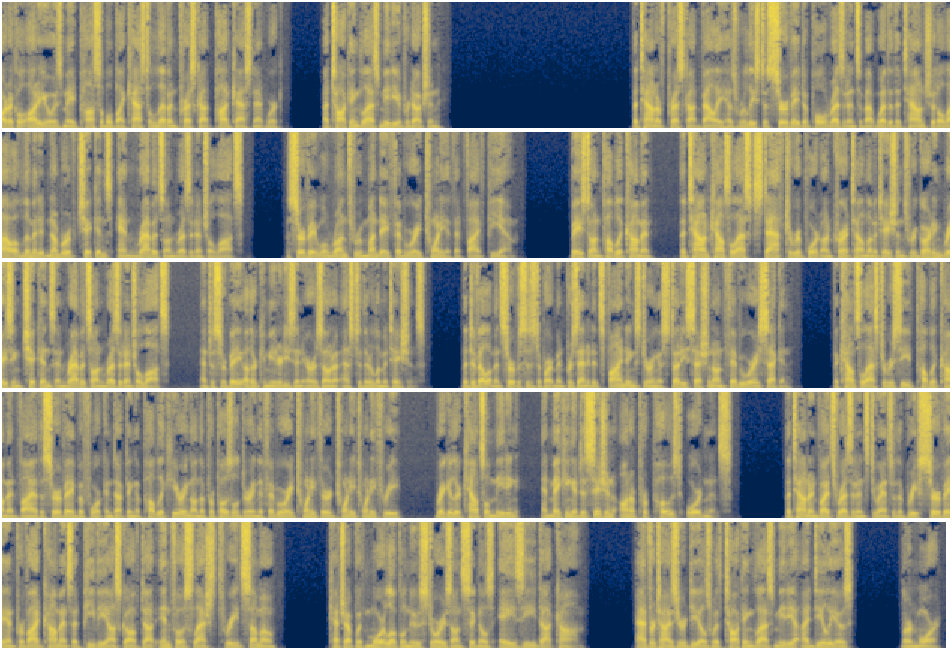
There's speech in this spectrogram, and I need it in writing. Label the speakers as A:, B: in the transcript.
A: Article audio is made possible by Cast 11 Prescott Podcast Network, a Talking Glass media production. The town of Prescott Valley has released a survey to poll residents about whether the town should allow a limited number of chickens and rabbits on residential lots. The survey will run through Monday, February 20th at 5 p.m. Based on public comment, the town council asked staff to report on current town limitations regarding raising chickens and rabbits on residential lots and to survey other communities in Arizona as to their limitations. The Development Services Department presented its findings during a study session on February 2nd. The council asked to receive public comment via the survey before conducting a public hearing on the proposal during the February 23, 2023 regular council meeting and making a decision on a proposed ordinance. The town invites residents to answer the brief survey and provide comments at pvosgov.info slash threedsumo. Catch up with more local news stories on signalsaz.com. Advertise your deals with Talking Glass Media Idealios. Learn more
